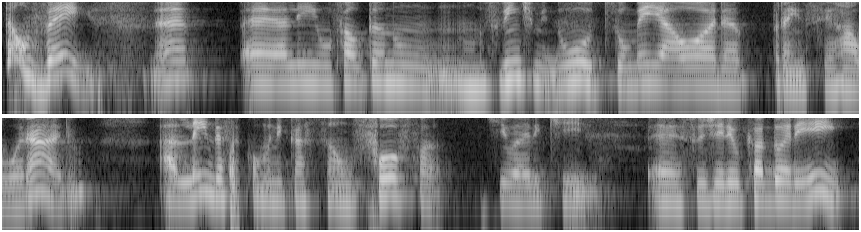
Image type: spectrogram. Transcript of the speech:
Talvez, né, é, ali um- faltando um- uns 20 minutos ou meia hora para encerrar o horário, além dessa comunicação fofa que o Eric é, sugeriu, que eu adorei,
